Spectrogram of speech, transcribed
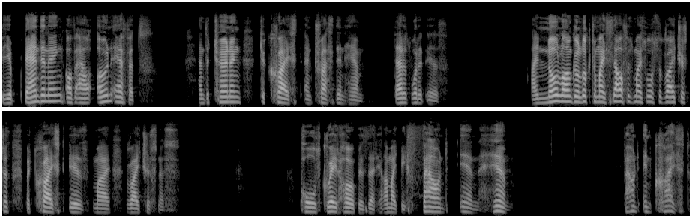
The abandoning of our own efforts and the turning to Christ and trust in Him. That is what it is. I no longer look to myself as my source of righteousness, but Christ is my righteousness. Paul's great hope is that I might be found in him, found in Christ.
